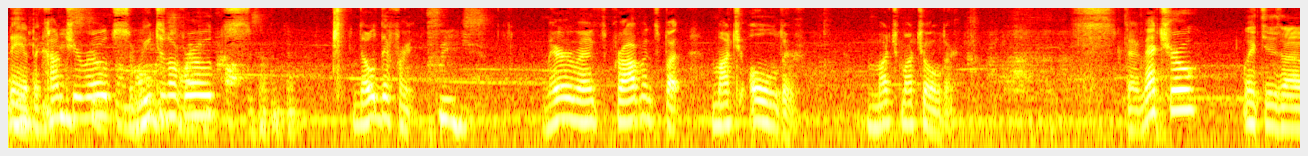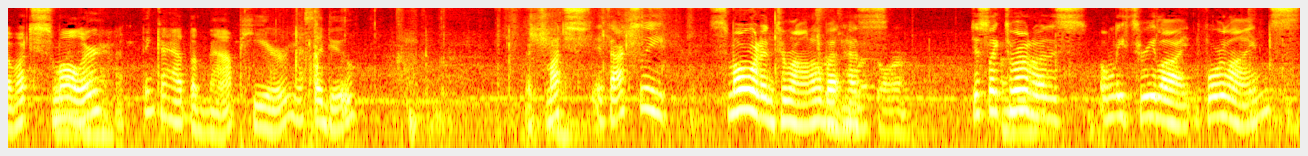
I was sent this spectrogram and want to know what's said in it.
They have the country roads, the regional roads, no different. Merrimack province, but much older. Much, much older the Metro, which is uh, much smaller. I think I have the map here. Yes, I do. It's much, it's actually smaller than Toronto, but has, just like Toronto, it is only three line, four lines.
